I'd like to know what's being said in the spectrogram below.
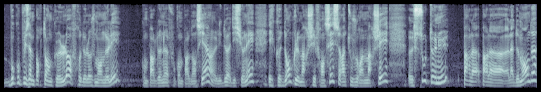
beaucoup plus importants que l'offre de logement ne l'est qu'on parle de neuf ou qu'on parle d'ancien, les deux additionnés, et que donc le marché français sera toujours un marché euh, soutenu par la, par la, demande.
